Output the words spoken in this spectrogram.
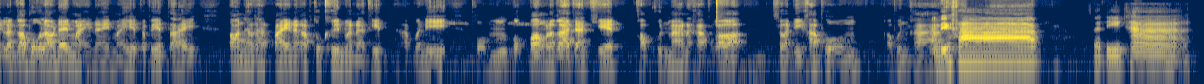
ส แล้วก็พวกเราได้ใหม่ในหมายเหตุประเภทไทยตอนถัดไปนะครับ ทุกคืนวันอาทิตย์นะครับ วันนี้ผมปกป้องแล้วก็อาจารย์เคสขอบคุณมากนะครับ ก็สวัสดีครับผมขอบคุณครับสวัสดีครับ สวัสดีค่ะ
